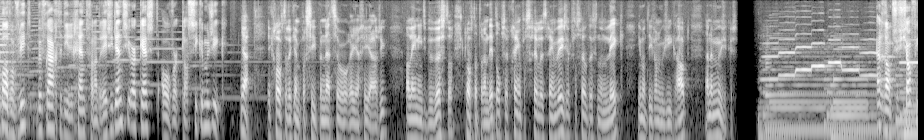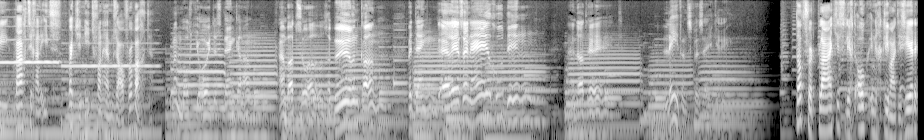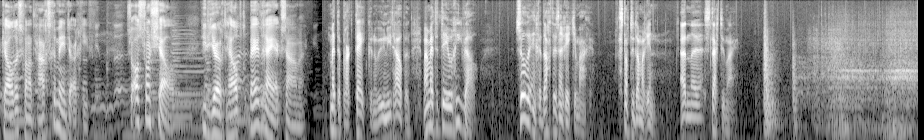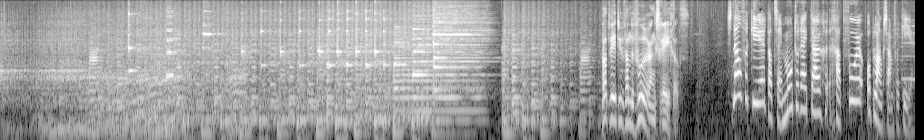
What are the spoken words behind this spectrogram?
Paul van Vliet bevraagt de dirigent van het residentieorkest over klassieke muziek. Ja, ik geloof dat ik in principe net zo reageer als u. Alleen iets bewuster. Ik geloof dat er in dit opzicht geen verschil is, geen wezenlijk verschil tussen een leek, iemand die van muziek houdt, en een muzikus. En Ramses Shaffi waagt zich aan iets wat je niet van hem zou verwachten. Maar mocht je ooit eens denken aan, aan wat zoal gebeuren kan, bedenk er is een heel goed ding. En dat heet levensverzekering. Dat soort plaatjes ligt ook in de geklimatiseerde kelders van het Haags gemeentearchief. Zoals van Shell, die de jeugd helpt bij het rijexamen. Met de praktijk kunnen we u niet helpen, maar met de theorie wel. Zullen we in gedachten eens een ritje maken? Stapt u dan maar in. En eh, start u maar. Wat weet u van de voorrangsregels? Snel verkeer, dat zijn motorrijtuigen, gaat voor op langzaam verkeer.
